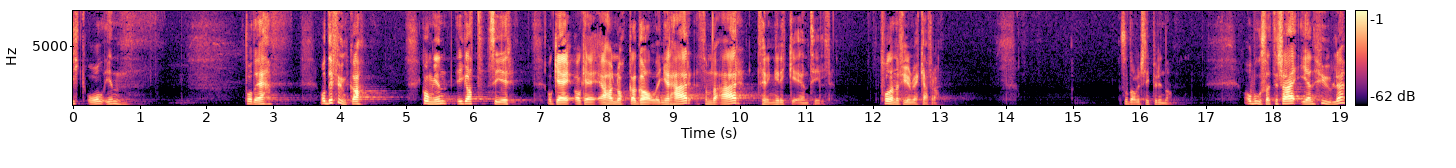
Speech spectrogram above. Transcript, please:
Gikk all in på det. Og det funka. Kongen i Gat sier ok, ok, jeg har nok av galinger her som det er. Trenger ikke en til. Få denne fyren vekk herfra. Så David slipper unna. Og bosetter seg i en hule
